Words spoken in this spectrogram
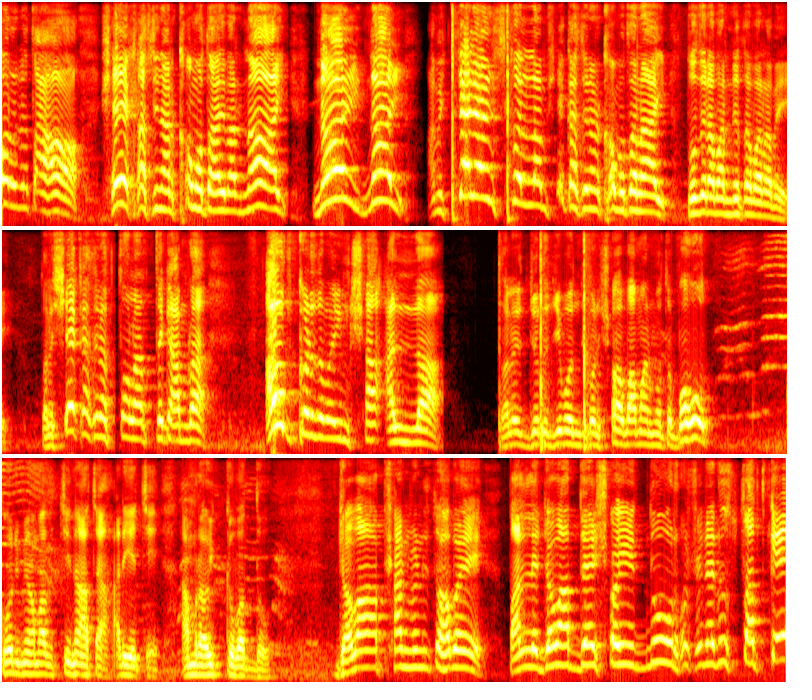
বড় নেতা হ, শেখ হাসিনার ক্ষমতা এবার নাই নাই নাই। আমি চ্যালেঞ্জ করলাম, শেখ হাসিনার ক্ষমতা নাই, তোদের আবার নেতা বানাবে। তাহলে শেখ হাসিনার তলার থেকে আমরা আউট করে দেবো ইনশা আল্লাহ দলের জন্য জীবন জীবন সব আমার মতো বহুত কর্মী আমাদের চিনা আছে হারিয়েছে, আমরা ঐক্যবদ্ধ। জবাব সামনে নিতে হবে পারলে জবাব দেয় শহীদ নূর হোসেনের উস্তাদকে।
